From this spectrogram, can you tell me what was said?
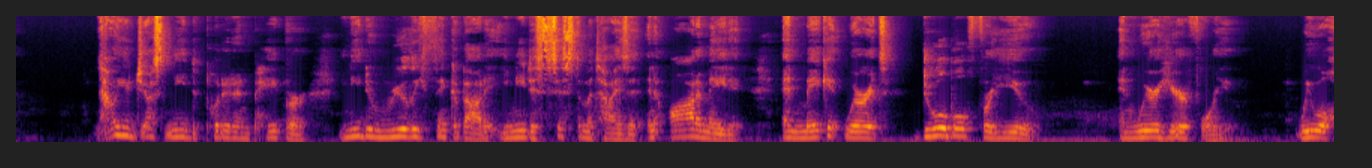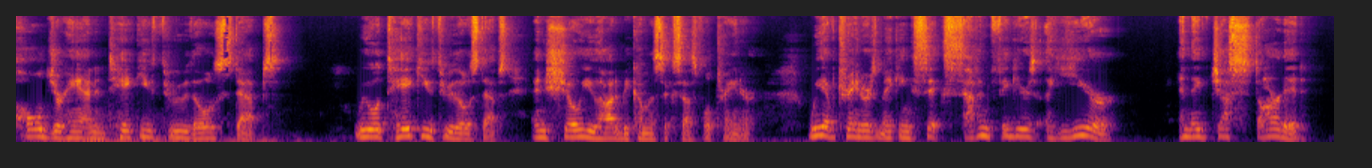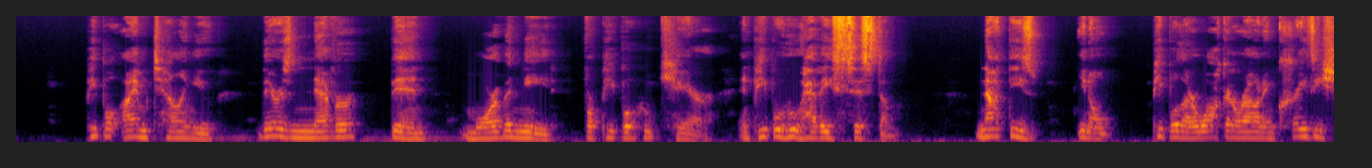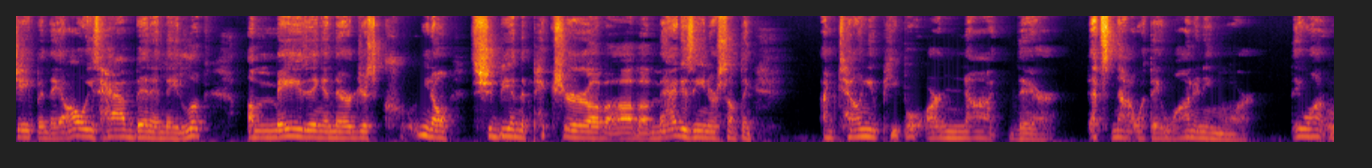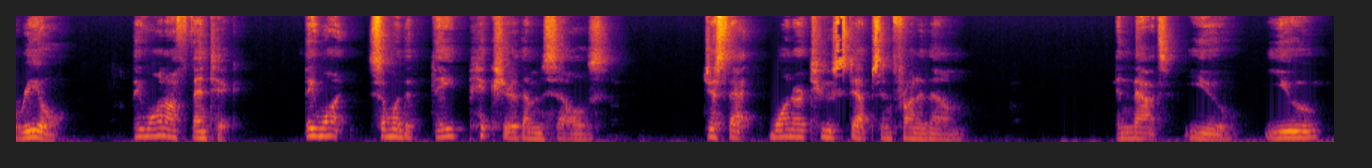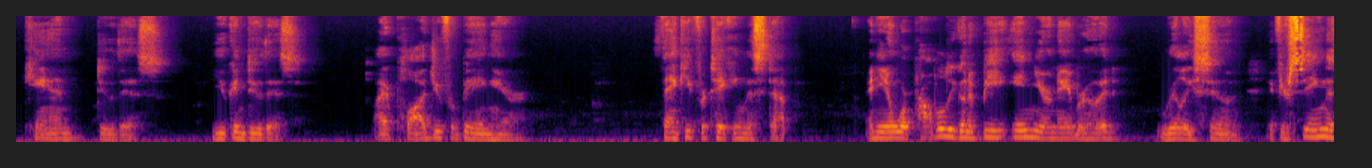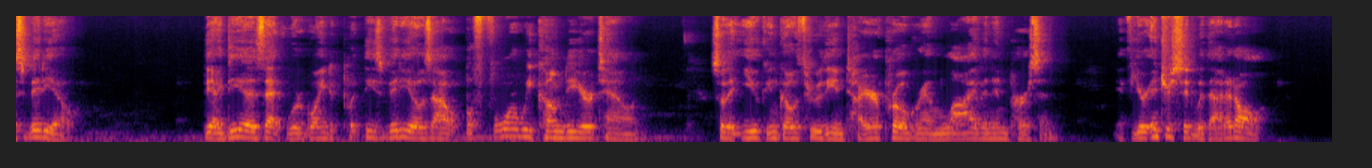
Now you just need to put it in paper. You need to really think about it. You need to systematize it and automate it and make it where it's doable for you. And we're here for you. We will hold your hand and take you through those steps. We will take you through those steps and show you how to become a successful trainer. We have trainers making six, seven figures a year, and they've just started. People, I'm telling you, there has never been more of a need for people who care and people who have a system, not these, you know, people that are walking around in crazy shape and they always have been and they look amazing and they're just you know should be in the picture of, of a magazine or something. I'm telling you people are not there. That's not what they want anymore. They want real. They want authentic. They want someone that they picture themselves just that one or two steps in front of them. And that's you. You can do this you can do this i applaud you for being here Thank you for taking this step. And you know, we're probably going to be in your neighborhood really soon. If you're seeing this video, the idea is that we're going to put these videos out before we come to your town so that you can go through the entire program live and in person. If you're interested with that at all,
